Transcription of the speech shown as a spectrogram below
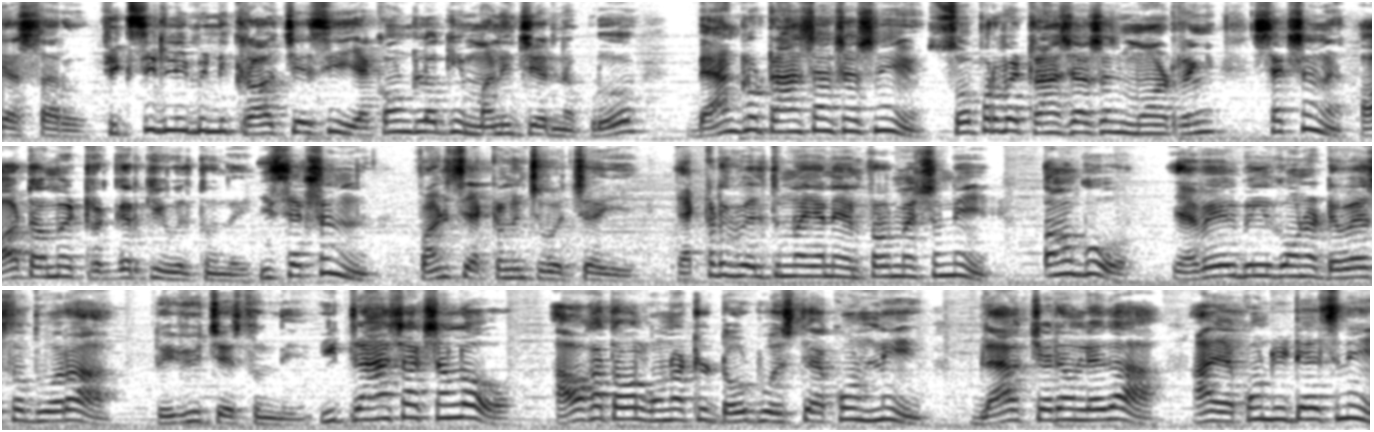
చేస్తారు. ఫిక్స్డ్ లిమిట్ని క్రాస్ చేసి అకౌంట్లోకి మనీ చేరినప్పుడు బ్యాంకులు ట్రాన్సాక్షన్స్ని supervise transaction monitoring section automate ట్రిగ్గర్కి వెళ్తుంది. ఈ సెక్షన్ ఫండ్స్ ఎక్కడి నుంచి వచ్చాయి ఎక్కడికి వెళ్తున్నాయి అనే ఇన్ఫర్మేషన్ని తమకు అవైలబుల్గా ఉన్న డివైస్ల ద్వారా రివ్యూ చేస్తుంది. ఈ ట్రాన్సాక్షన్లో అవకతవలు ఉన్నట్లు డౌట్ వస్తే అకౌంట్ని బ్లాక్ చేయడం లేదా ఆ అకౌంట్ డీటెయిల్స్ని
